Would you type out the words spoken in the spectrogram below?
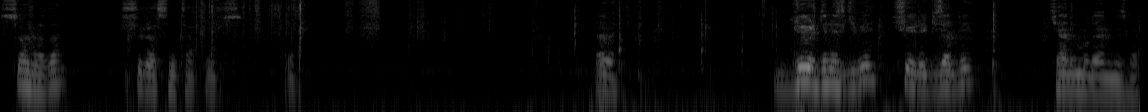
Sonra da şurasını takıyoruz. Bak. Evet. Gördüğünüz gibi şöyle güzel bir kedi modelimiz var.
